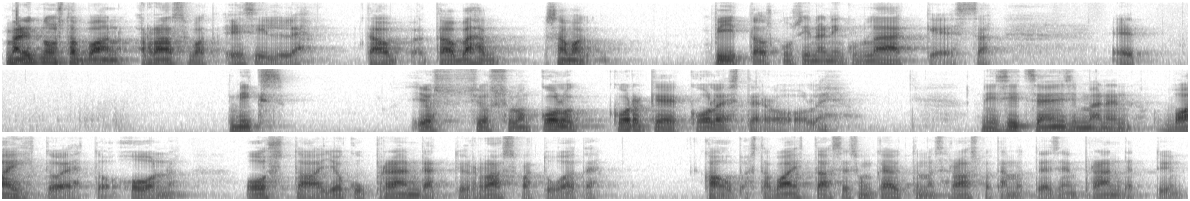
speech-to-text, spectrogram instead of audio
mä nyt nostan vaan rasvat esille. Tämä on, tää on vähän sama viittaus kuin siinä niin kuin lääkkeessä. Et, miksi, jos, jos sulla on kol, korkea kolesteroli, niin sitten se ensimmäinen vaihtoehto on ostaa joku brändätty rasvatuote – kaupasta, vaihtaa se sun käyttämässä rasva tämmöiseen brändettyyn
